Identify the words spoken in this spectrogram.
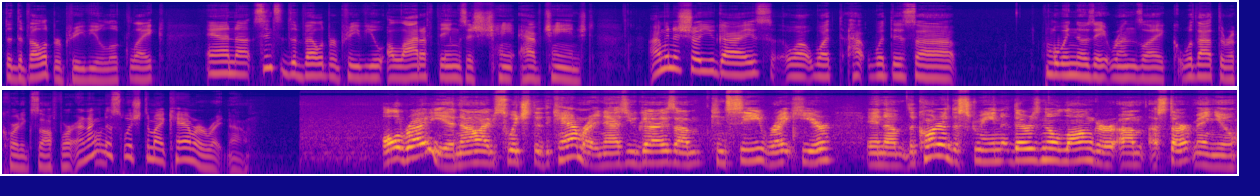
the developer preview looked like. And uh, since the developer preview, a lot of things has cha- have changed. I'm going to show you guys what what how, what this uh, Windows 8 runs like without the recording software. And I'm going to switch to my camera right now. Alrighty, and now I've switched to the camera, and as you guys um, can see right here in um, the corner of the screen, there is no longer um, a start menu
